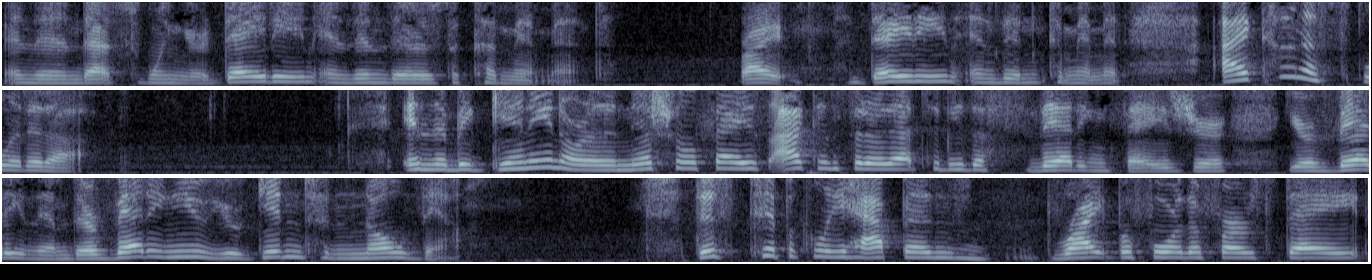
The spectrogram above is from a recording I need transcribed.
and then that's when you're dating, and then there's a commitment, right? Dating and then commitment. I kind of split it up in the beginning or the initial phase, I consider that to be the vetting phase. You're, you're vetting them. They're vetting you. You're getting to know them. This typically happens right before the first date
